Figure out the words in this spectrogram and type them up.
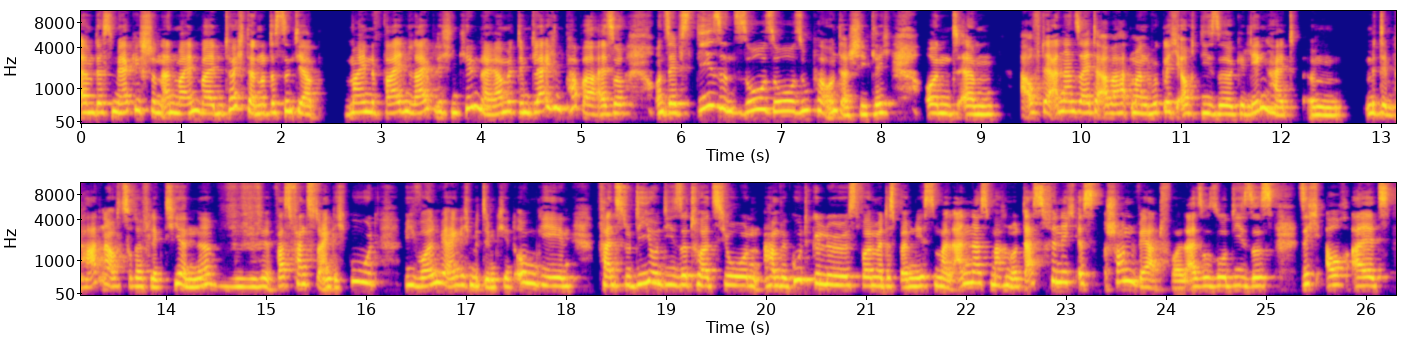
Ähm, das merke ich schon an meinen beiden Töchtern. Und das sind ja meine beiden leiblichen Kinder, ja, mit dem gleichen Papa. Also, und selbst die sind so, so super unterschiedlich. Und ähm, auf der anderen Seite aber hat man wirklich auch diese Gelegenheit, ähm, mit dem Partner auch zu reflektieren. Ne? Was fandst du eigentlich gut? Wie wollen wir eigentlich mit dem Kind umgehen? Fandst du die und die Situation? Haben wir gut gelöst? Wollen wir das beim nächsten Mal anders machen? Und das finde ich ist schon wertvoll. Also so dieses sich auch als,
